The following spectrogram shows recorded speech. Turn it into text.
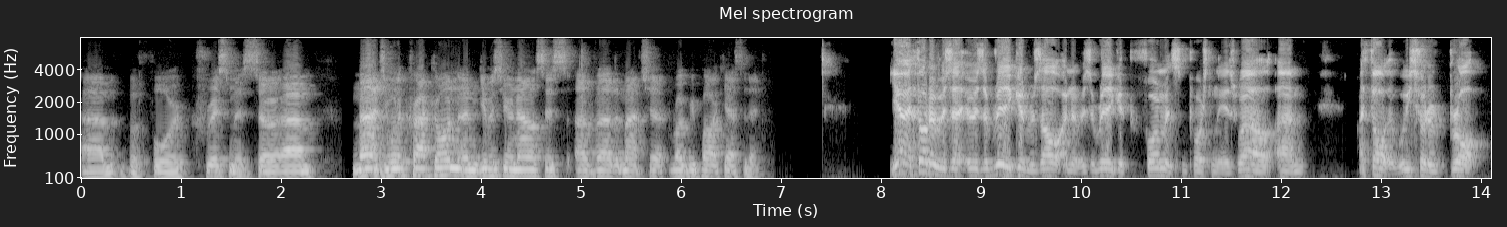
um, before Christmas. So, um, Matt, do you want to crack on and give us your analysis of uh, the match at Rugby Park yesterday? Yeah, I thought it was a, it was a really good result and it was a really good performance, importantly as well. Um, I thought that we sort of brought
